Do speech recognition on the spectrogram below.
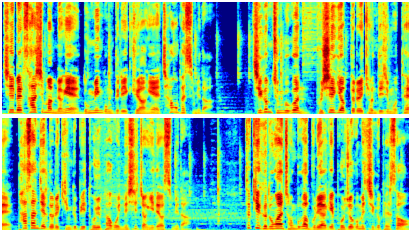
740만 명의 농민공들이 귀향해 창업했습니다. 지금 중국은 부실 기업들을 견디지 못해 파산 제도를 긴급히 도입하고 있는 시정이 되었습니다. 특히 그동안 정부가 무리하게 보조금을 지급해서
